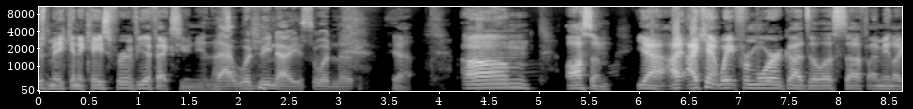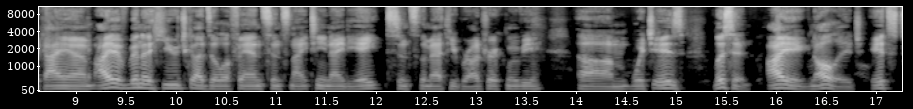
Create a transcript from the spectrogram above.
just making a case for a VFX union. that's that would be nice, wouldn't it? Yeah. Um, awesome. Yeah, I, I can't wait for more Godzilla stuff. I mean, like I am, I have been a huge Godzilla fan since 1998, since the Matthew Broderick movie. Um, which is, listen, I acknowledge it's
